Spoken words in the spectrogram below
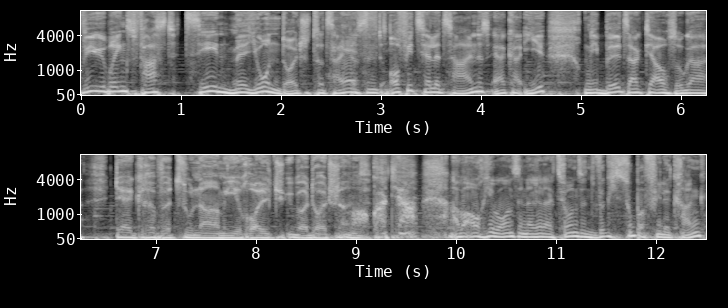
wie übrigens fast 10 Millionen Deutsche zurzeit. Das sind offizielle Zahlen des RKI. Und die Bild sagt ja auch sogar, der Grippe-Tsunami rollt über Deutschland. Oh Gott, ja. Aber auch hier bei uns in der Redaktion sind wirklich super viele krank.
